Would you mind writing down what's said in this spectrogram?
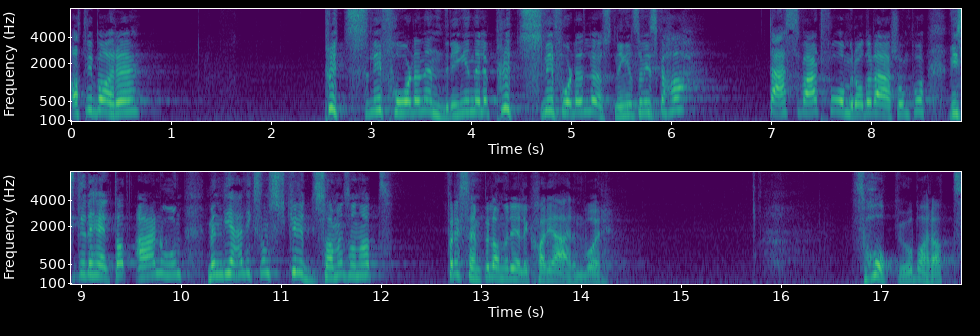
at vi bare plutselig får den endringen eller plutselig får den løsningen som vi skal ha. Det er svært få områder det er sånn på, hvis det i det hele tatt er noen. Men vi er liksom skrudd sammen sånn at f.eks. når det gjelder karrieren vår, så håper vi jo bare at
